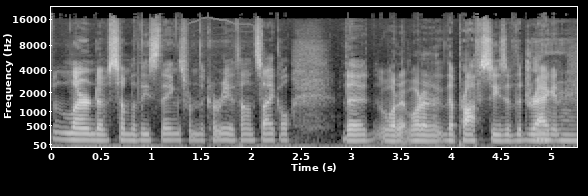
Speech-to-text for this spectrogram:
learned of some of these things from the Karaethon cycle. The what what are the prophecies of the dragon? Mhm.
